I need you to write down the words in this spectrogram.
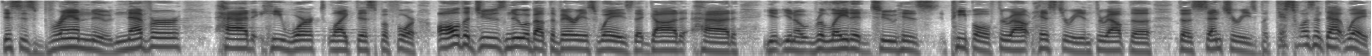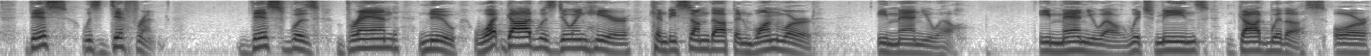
This is brand new. Never had he worked like this before. All the Jews knew about the various ways that God had, you, you, know, related to his people throughout history and throughout the, the centuries, but this wasn't that way. This was different. This was brand new. What God was doing here can be summed up in one word Emmanuel. Emmanuel, which means God with us or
